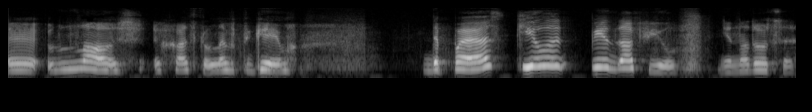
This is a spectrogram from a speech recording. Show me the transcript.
Lost has left game. ДПС killed pedophile. Не надо це.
